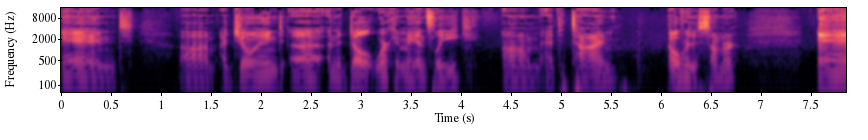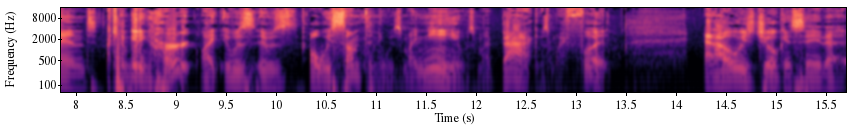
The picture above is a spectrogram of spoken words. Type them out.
And um, I joined uh, an adult working man's league um, at the time over the summer, and I kept getting hurt. Like it was, it was always something. It was my knee, it was my back, it was my foot, and I always joke and say that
